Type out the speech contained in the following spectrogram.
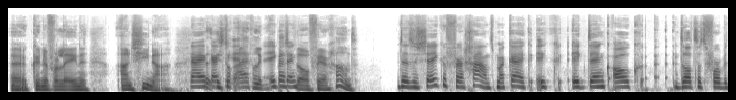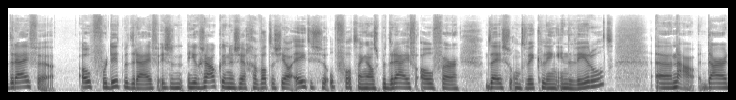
uh, kunnen verlenen aan China. Nou ja, dat is toch eigenlijk best denk, wel vergaand? Dat is zeker vergaand. Maar kijk, ik, ik denk ook dat het voor bedrijven ook voor dit bedrijf is een. Je zou kunnen zeggen: wat is jouw ethische opvatting als bedrijf over deze ontwikkeling in de wereld? Uh, nou, daar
